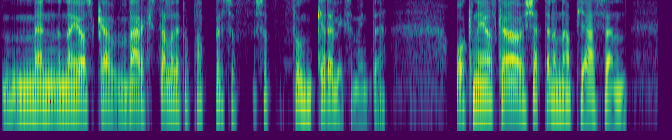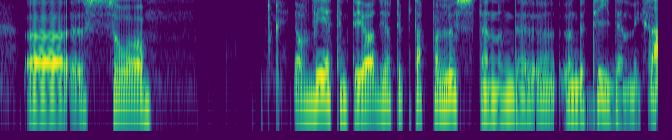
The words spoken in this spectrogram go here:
Men när jag ska verkställa det på papper så, så funkar det liksom inte. Och när jag ska översätta den här pjäsen eh, så... Jag vet inte, jag, jag typ tappar lusten under, under tiden. Liksom.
